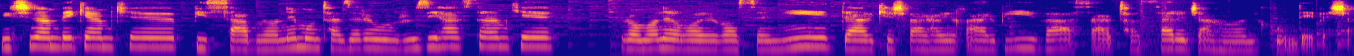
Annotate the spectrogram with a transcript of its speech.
می‌تونم بگم که بی صبرانه منتظر اون روزی هستم که رمان آقای قاسمی در کشورهای غربی و سر تا سر جهان خونده بشن.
